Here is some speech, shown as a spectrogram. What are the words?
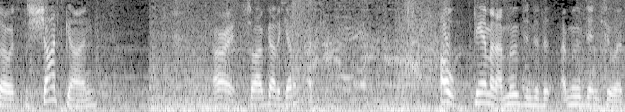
So it's the shotgun. Alright, so I've got to get him. Oh, damn it, I moved into the I moved into it.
